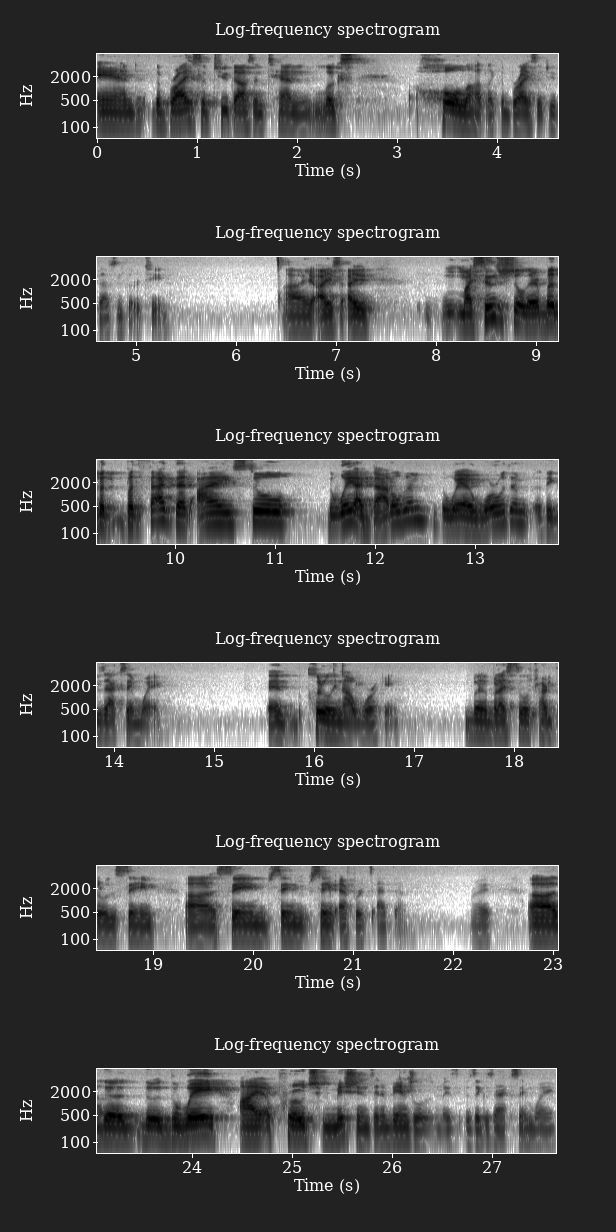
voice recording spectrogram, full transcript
and the Bryce of 2010 looks a whole lot like the Bryce of 2013. I, I, I, my sins are still there, but, but, but the fact that I still, the way I battle them, the way I war with them, the exact same way. And clearly not working. But, but I still try to throw the same, uh, same, same, same efforts at them, right? Uh, the, the, the way I approach missions and evangelism is, is the exact same way.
